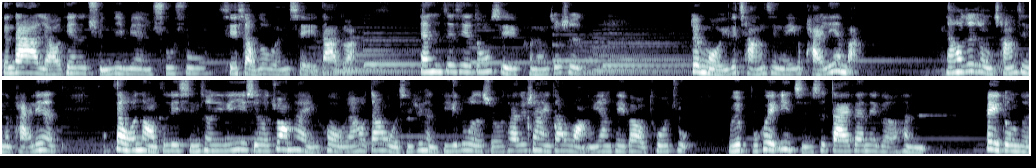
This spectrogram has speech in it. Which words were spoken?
跟大家聊天的群里面输出写小作文写一大段，但是这些东西可能就是对某一个场景的一个排练吧，然后这种场景的排练在我脑子里形成一个意识和状态以后，然后当我情绪很低落的时候，它就像一张网一样可以把我拖住，我就不会一直是待在那个很。被动的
